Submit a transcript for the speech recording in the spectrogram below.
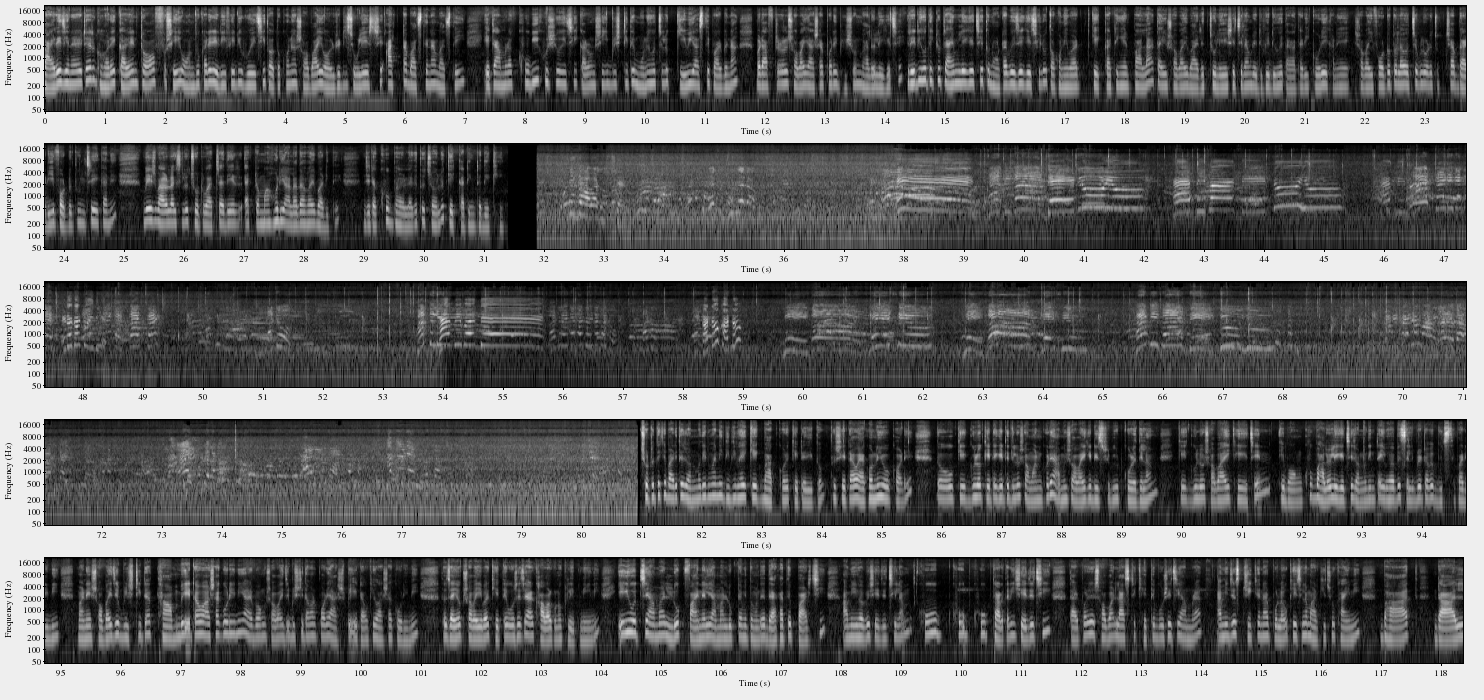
বাইরে জেনারেটর ঘরে কারেন্ট অফ, সেই অন্ধকারে রেডি ফেডি হয়েছি। ততক্ষণে সবাই অলরেডি চলে এসছে। আটটা বাজতে না বাজতেই এটা আমরা খুবই খুশি হয়েছি, কারণ সেই বৃষ্টিতে মনে হচ্ছিল কেউই আসতে পারবে না। বাট আফটার অল সবাই আসার পরে ভীষণ ভালো লেগেছে। রেডি হতে একটু টাইম লেগেছে, তো নটা বেজে গেছিল, তখন এবার কেক কাটিংয়ের পালা, তাই সবাই বাইরে চলে এসেছিলাম রেডি ফেডি হয়ে তাড়াতাড়ি করে। এখানে সবাই ফটো তোলা হচ্ছে বলে ওরা চুপচাপ দাঁড়িয়ে ফটো তুলছে এখানে। বেশ ভালো লাগছিল, ছোট বাচ্চাদের একটা মাহলই আলাদা হয় বাড়িতে, যেটা খুব ভালো লাগে তো চলো কেক কাটিংটা দেখি ওদিকে হাওয়া ঢুকছে happy birthday to you happy birthday to you happy birthday এটা কাটো এদিকে হ্যাপি বার্থডে কাটো কাটো May God bless you. May God bless you. Happy birthday to you. ছোট থেকে বাড়িতে জন্মদিন মানে দিদিভাই কেক ভাগ করে কেটে দিত। তো সেটাও এখনই ও করে। তো ও কেকগুলো কেটে কেটে দিল সমান করে আমি সবাইকে ডিস্ট্রিবিউট করে দিলাম। কেকগুলো সবাই খেয়েছেন এবং খুব ভালো লেগেছে। জন্মদিনটা এইভাবে সেলিব্রেট হবে বুঝতে পারিনি। মানে সবাই যে বৃষ্টিটা থামবে এটাও আশা করিনি এবং সবাই যে বৃষ্টিটা আমার পরে আসবে এটাও কেউ আশা করিনি। তো যাই হোক, সবাই এবার খেতে বসেছে আর খাওয়ার কোনো ক্লিপ নিইনি। এই হচ্ছে আমার লুক ফাইনালি আমার লুকটা আমি তোমাদের দেখাতে পারছি। আমি এইভাবে সেজেছিলাম, খুব খুব খুব তাড়াতাড়ি সেজেছি। তারপরে সবার লাস্টে খেতে বসেছি আমরা। আমি জাস্ট চিকেন আর পোলাও খেয়েছিলাম, আর কিছু খাইনি। ভাত, ডাল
